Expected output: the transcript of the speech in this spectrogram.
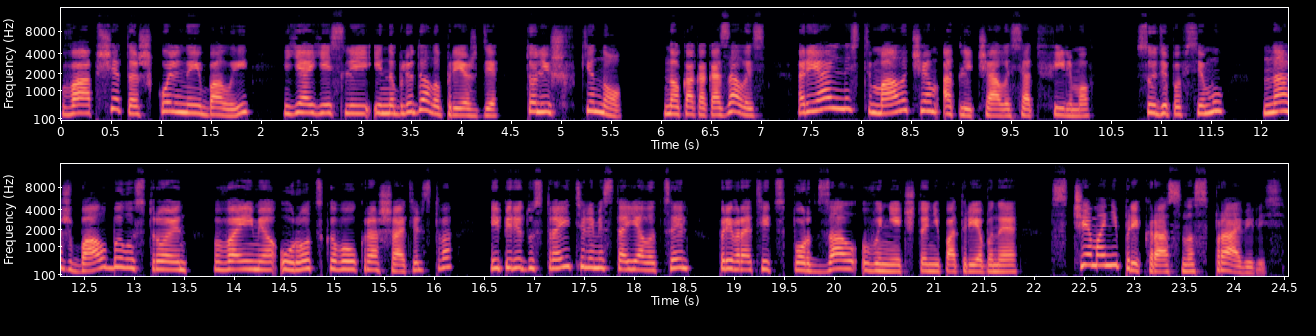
Вообще-то школьные балы я, если и наблюдала прежде, то лишь в кино, но, как оказалось, реальность мало чем отличалась от фильмов. Судя по всему, наш бал был устроен во имя уродского украшательства, и перед устроителями стояла цель превратить спортзал в нечто непотребное, с чем они прекрасно справились.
